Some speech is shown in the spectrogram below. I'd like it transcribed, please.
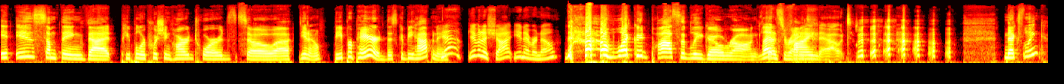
it is something that people are pushing hard towards. So, uh, you know, be prepared. This could be happening. Yeah, give it a shot. You never know. what could possibly go wrong? Let's right. find out. Next link.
